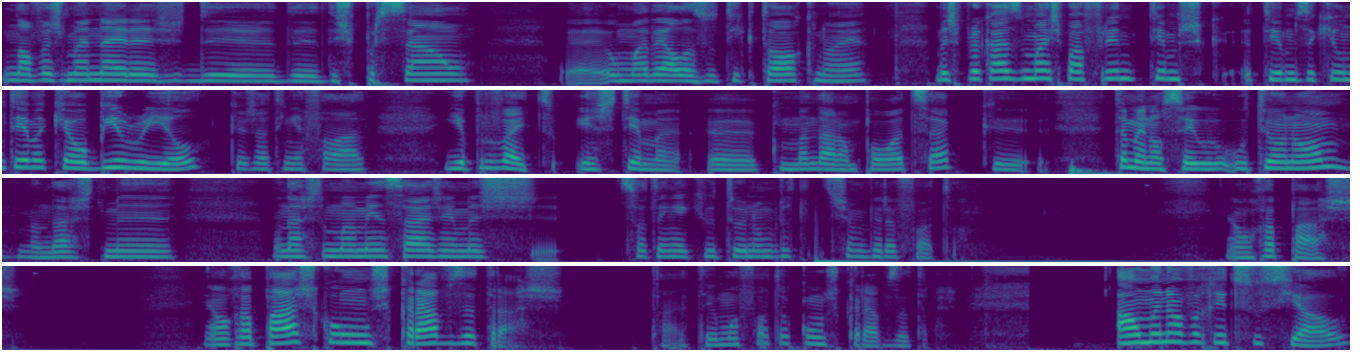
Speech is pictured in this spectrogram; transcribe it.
novas maneiras de, de, de expressão. Uh, uma delas o TikTok, não é? Mas por acaso, mais para a frente, temos, temos aqui um tema que é o Be Real, que eu já tinha falado. E aproveito este tema uh, que me mandaram para o WhatsApp, que também não sei o, o teu nome, mandaste-me mandaste uma mensagem, mas só tenho aqui o teu número. Deixa-me ver a foto. É um rapaz. É um rapaz com uns cravos atrás. Tá, tem uma foto com uns cravos atrás. Há uma nova rede social.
